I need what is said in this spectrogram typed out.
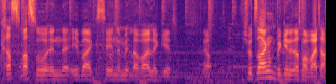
Krass, was so in der E-Bike-Szene mittlerweile geht. Ja. Ich würde sagen, wir gehen jetzt erstmal weiter.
